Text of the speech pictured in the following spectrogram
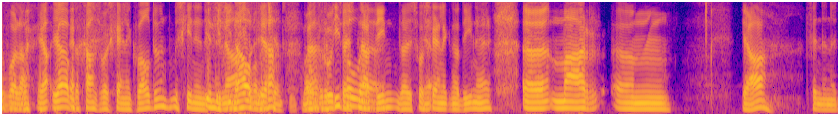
Liverpool. voilà. Ja, ja, dat gaan ze waarschijnlijk wel doen. Misschien in de, In de finale van de ja. Champions League. Maar Maar voor de titel, dat is eh, nadien. Dat is waarschijnlijk nadien. Hè. Eh, maar ehm, ja, vinden het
